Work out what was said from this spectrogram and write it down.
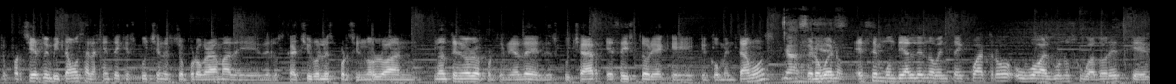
Que por cierto, invitamos a la gente que escuche nuestro programa de, de los cachirules por si no lo han, no han tenido la oportunidad de, escuchar esa historia que, que comentamos. Pero bueno, ese Mundial del 94 hubo algunos jugadores que,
